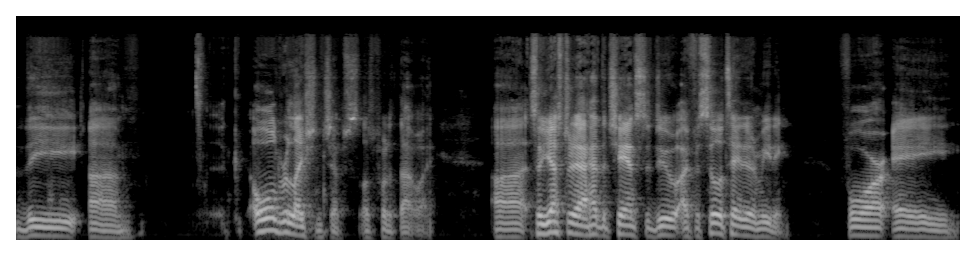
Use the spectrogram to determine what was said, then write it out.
the um, old relationships. Let's put it that way. Uh, so yesterday I had the chance to do. I facilitated a meeting for a,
